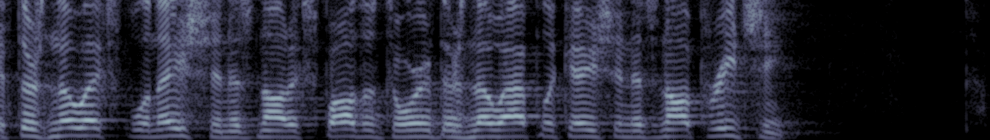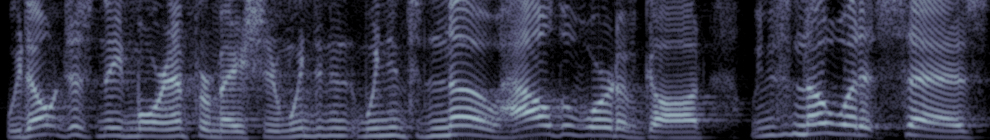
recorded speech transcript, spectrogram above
If there's no explanation, it's not expository. If there's no application, it's not preaching. We don't just need more information. We need, we need to know how the Word of God, we need to know what it says.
